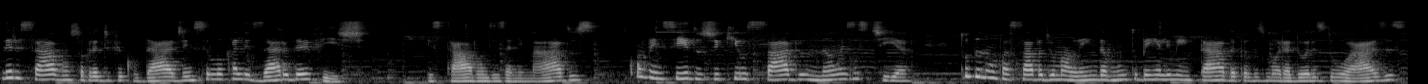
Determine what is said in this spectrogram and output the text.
versavam sobre a dificuldade em se localizar o derviche. Estavam desanimados, convencidos de que o sábio não existia. Tudo não passava de uma lenda muito bem alimentada pelos moradores do oásis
